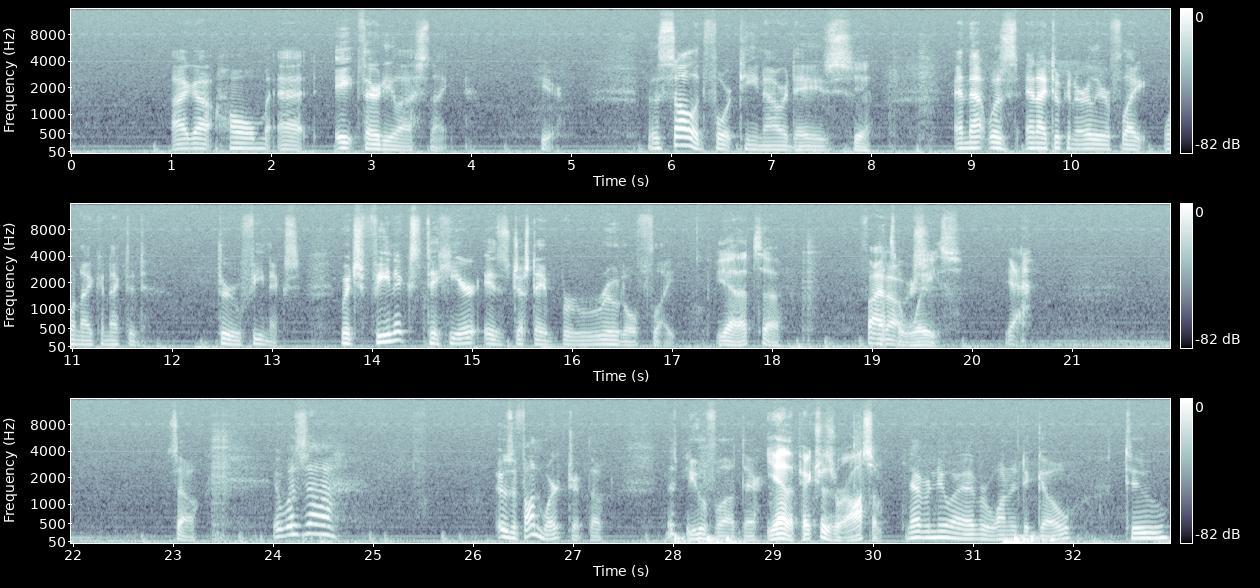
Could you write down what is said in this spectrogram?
I got home at 8:30 last night. Here. It was solid 14-hour days. Yeah. And that was and I took an earlier flight when I connected through Phoenix, which Phoenix to here is just a brutal flight. Yeah, that's a 5 that's hours. a waste. Yeah. So, it was uh it was a fun work trip though. It was beautiful out there. Yeah, the pictures were awesome. Never knew I ever wanted to go to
